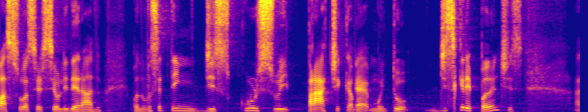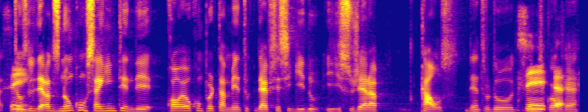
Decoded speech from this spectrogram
passou a ser seu liderado. Quando você tem discurso e prática é, muito discrepantes, Sim. teus liderados não conseguem entender qual é o comportamento que deve ser seguido e isso gera caos dentro do, Sim, de qualquer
